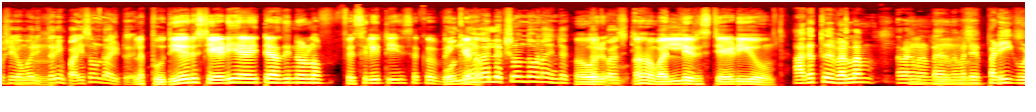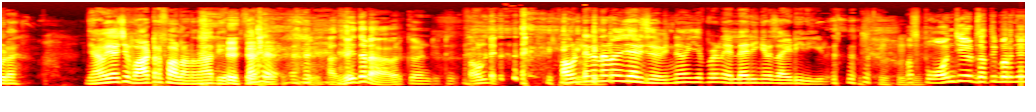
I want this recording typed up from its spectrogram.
പക്ഷേ അവന്മാർ ഇത്രയും പൈസ ഉണ്ടായിട്ട് അല്ല പുതിയൊരു സ്റ്റേഡിയം ആയിട്ട് അതിനുള്ള ഫെസിലിറ്റീസ് ഒക്കെ ഒന്നേകാൽ ലക്ഷം എന്താണ് അതിന്റെ വലിയൊരു സ്റ്റേഡിയവും. അകത്ത് വെള്ളം ഇറങ്ങുന്നുണ്ടായിരുന്നു മറ്റേ പടി കൂടെ. ഞാൻ വിചാരിച്ചു വാട്ടർഫാൾ ആണ് ആദ്യം. അത് ഇതടാ അവർക്ക് വേണ്ടിട്ട് ഫൗണ്ടൻ ഫൗണ്ടൻ എന്നാണ് വിചാരിച്ചത്. പിന്നെ നോക്കിയപ്പോഴാണ് എല്ലാരും ഇങ്ങനെ സൈഡിൽ ഇരിക്കുന്നത് സ്പോഞ്ച് സത്യം പറഞ്ഞ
